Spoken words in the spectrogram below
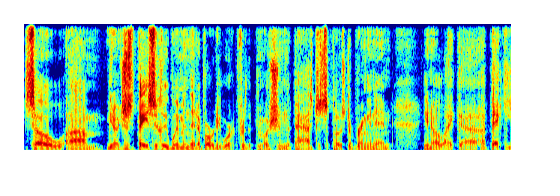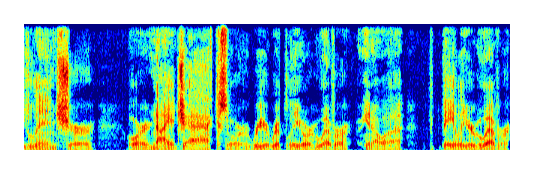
So, um, you know, just basically women that have already worked for the promotion in the past, as opposed to bringing in, you know, like a, a Becky Lynch or or Nia Jax or Rhea Ripley or whoever, you know, uh, Bayley or whoever.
